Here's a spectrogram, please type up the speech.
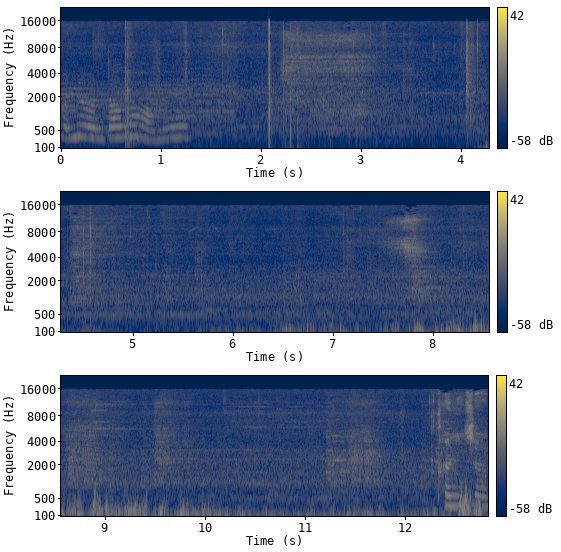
还没有道路好？看一下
